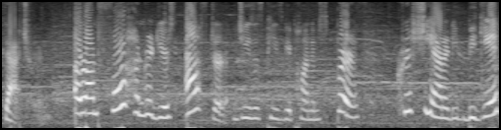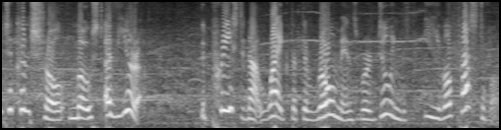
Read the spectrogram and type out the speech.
Saturn. Around 400 years after Jesus, peace be upon him's birth, Christianity began to control most of Europe. The priests did not like that the Romans were doing this evil festival,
